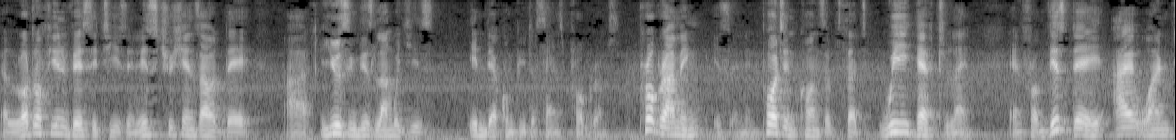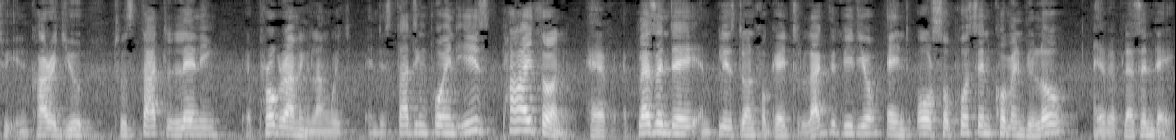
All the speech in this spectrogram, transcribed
a lot of universities and institutions out there are using these languages in their computer science programs. Programming is an important concept that we have to learn. And from this day, I want to encourage you to start learning a programming language. And the starting point is Python. Have a pleasant day and please don't forget to like the video and also post and comment below. Have a pleasant day.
